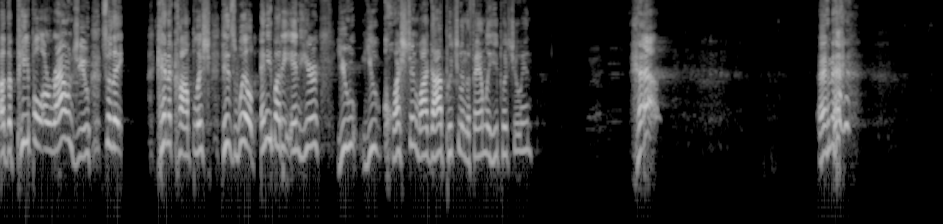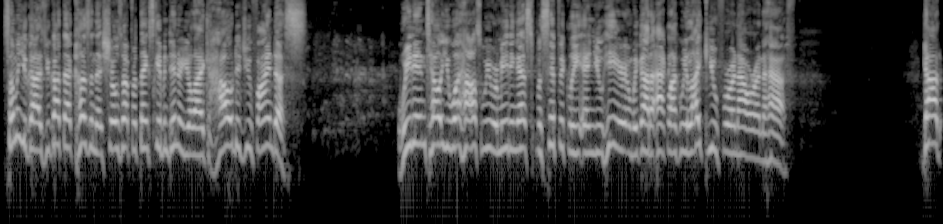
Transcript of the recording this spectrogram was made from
of the people around you so that can accomplish his will. Anybody in here, you you question why God put you in the family he put you in? Hell. Amen. Some of you guys, you got that cousin that shows up for Thanksgiving dinner. You're like, how did you find us? We didn't tell you what house we were meeting at specifically, and you here, and we got to act like we like you for an hour and a half. God,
